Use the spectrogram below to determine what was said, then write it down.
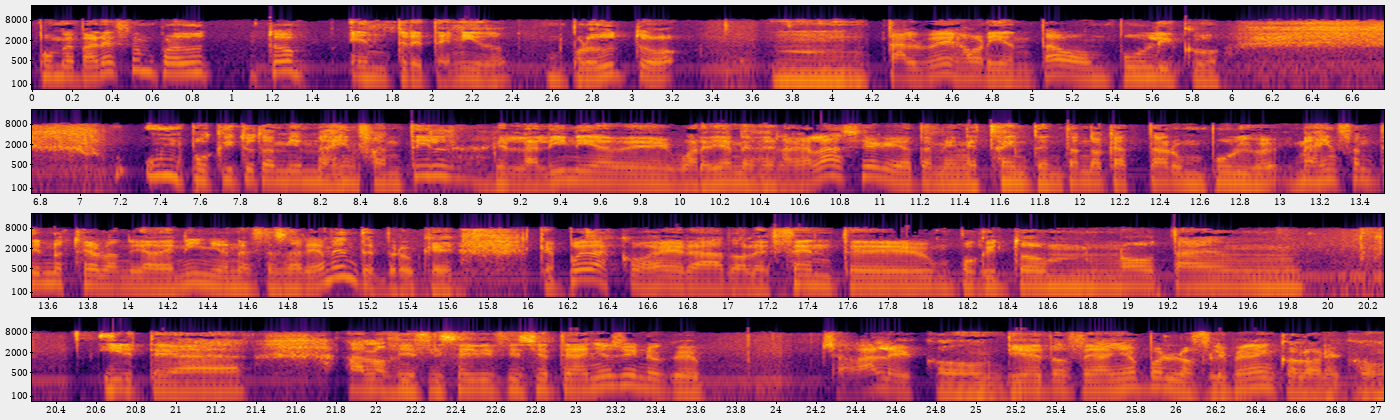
pues me parece un producto entretenido, un producto mm, tal vez orientado a un público un poquito también más infantil, en la línea de Guardianes de la Galaxia, que ya también está intentando captar un público, y más infantil no estoy hablando ya de niños necesariamente, pero que, que pueda escoger a adolescentes un poquito no tan irte a, a los 16, 17 años, sino que chavales con 10, 12 años pues los flipen en colores con,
